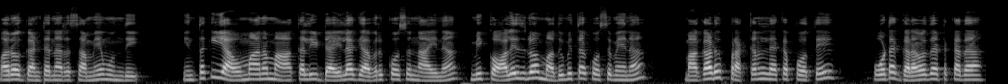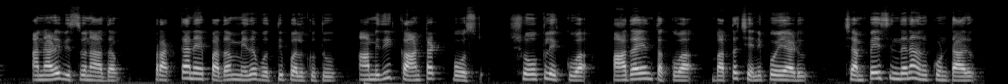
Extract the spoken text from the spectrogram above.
మరో గంటన్నర సమయం ఉంది. ఇంతకీ అవమానం ఆకలి డైలాగ్ ఎవరి కోసం నాయనా? మీ కాలేజీలో మధుమిత కోసమేనా? మగాడు ప్రక్కన లేకపోతే పూట గడవదట కదా? అన్నాడు విశ్వనాథం. ప్రక్క అనే పదం మీద ఒత్తి పలుకుతూ. ఆమెది కాంట్రాక్ట్ పోస్ట్. షోకులు ఎక్కువ ఆదాయం తక్కువ. భర్త చనిపోయాడు. చంపేసిందని అనుకుంటారు.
